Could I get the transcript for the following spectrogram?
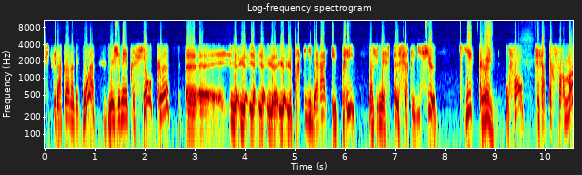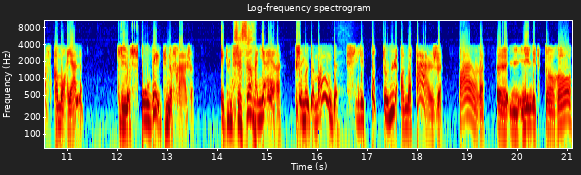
si tu es d'accord avec moi, mais j'ai l'impression que euh, le, le- le- le- le- le Parti libéral est pris dans une espèce de cercle vicieux, qui est que, Oui. au fond, c'est sa performance à Montréal qui l'a sauvé du naufrage. Et d'une certaine ça. manière, je me demande s'il n'est pas tenu en otage par l'électorat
